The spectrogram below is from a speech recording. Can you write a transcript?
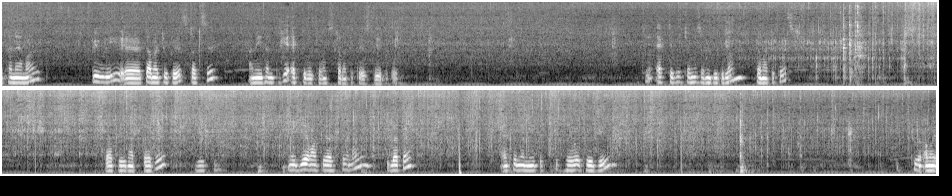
এখানে আমার পিউরি টমেটো পেস্ট আছে। আমি এখান থেকে এক টেবিল চামচ টমেটো পেস্ট দিয়ে দেবো। এক টেবিল চামচ আমি দিয়ে দিলাম টমেটো পেস্ট। তারপরে নাড়তে হবে। মিডিয়াম আঁচে আসছে আমার চুলাটা, এখন আমি এটা ভেবে ভেজে একটু আমার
